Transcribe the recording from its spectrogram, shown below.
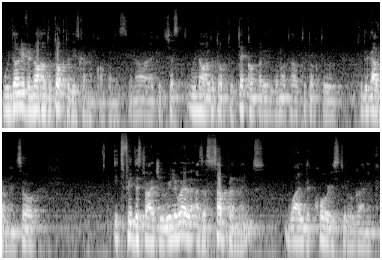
We don't even know how to talk to these kind of companies, you know, like it's just, we know how to talk to tech companies, but not how to talk to, to the government. So it fit the strategy really well as a supplement while the core is still organic.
